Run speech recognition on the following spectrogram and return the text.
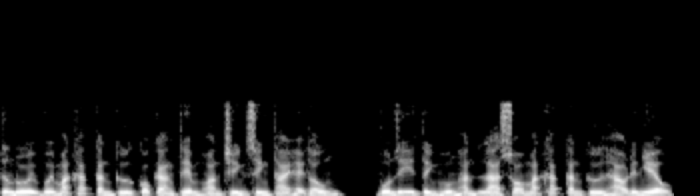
tương đối với mặt khác căn cứ có càng thêm hoàn chỉnh sinh thái hệ thống, vốn dĩ tình huống hẳn là so mặt khác căn cứ hảo đến nhiều.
